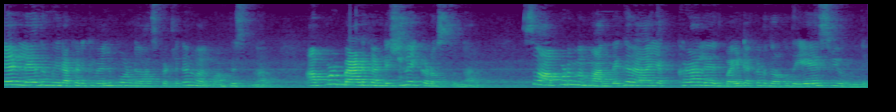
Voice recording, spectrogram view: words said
లేదు లేదు మీరు అక్కడికి వెళ్ళిపోండి హాస్పిటల్కి అని వాళ్ళు పంపిస్తున్నారు. అప్పుడు బ్యాడ్ కండిషన్లో ఇక్కడ వస్తున్నారు. సో అప్పుడు మేము మన దగ్గర ఎక్కడా లేదు బయట ఎక్కడ దొరకదు ఏఎస్వి ఉంది.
